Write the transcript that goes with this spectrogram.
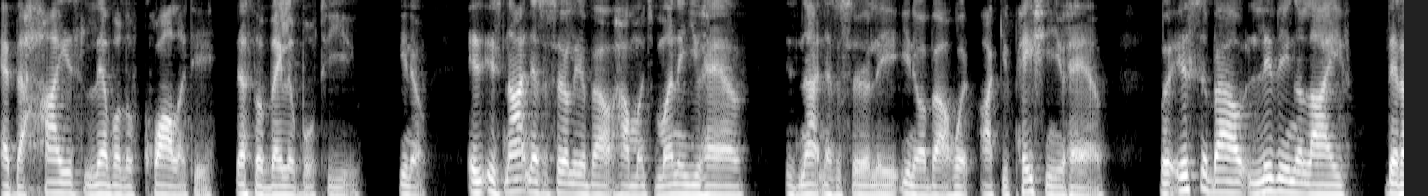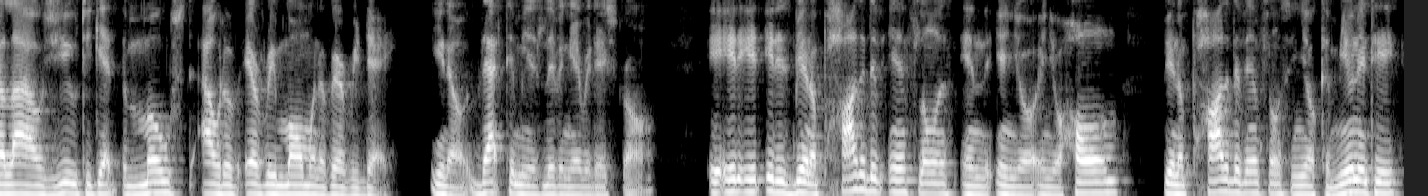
at the highest level of quality that's available to you. You know, it, it's not necessarily about how much money you have. It's not necessarily, you know, about what occupation you have, but it's about living a life that allows you to get the most out of every moment of every day. You know, that to me is living every day strong. It, it, it has been a positive influence in, in, your, in your home, being a positive influence in your community,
